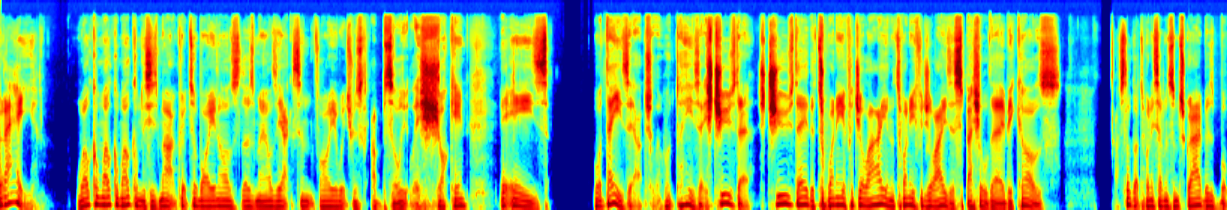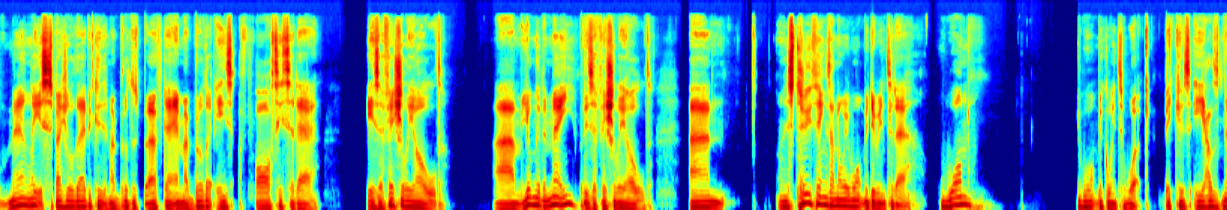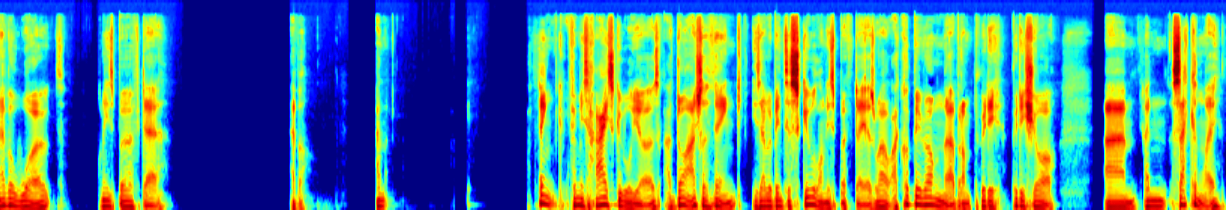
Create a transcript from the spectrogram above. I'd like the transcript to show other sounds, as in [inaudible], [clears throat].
Good day. Welcome, welcome, welcome. This is Mark Crypto Boy in Oz. There's my Aussie accent for you, which was absolutely shocking. It is what day is it actually? What day is it? It's Tuesday. It's Tuesday, the 20th of July, and the 20th of July is a special day because I've still got 27 subscribers, but mainly it's a special day because it's my brother's birthday, and my brother is 40 today. He's officially old. Um, younger than me, but he's officially old. Um, and there's two things I know he won't be doing today. One, he won't be going to work because he has never worked on his birthday ever. And I think from his high school years, I don't actually think he's ever been to school on his birthday as well. I could be wrong there, but I'm pretty pretty sure. Um, and secondly,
